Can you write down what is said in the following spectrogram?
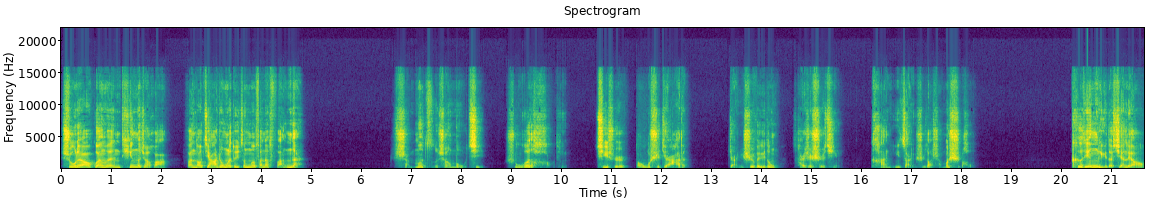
孰料关文听了这话，反倒加重了对曾国藩的反感。什么滋生木气，说的好听，其实都是假的。暂时未动才是实情，看你暂时到什么时候。客厅里的闲聊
